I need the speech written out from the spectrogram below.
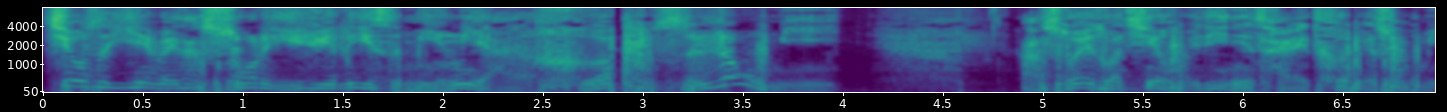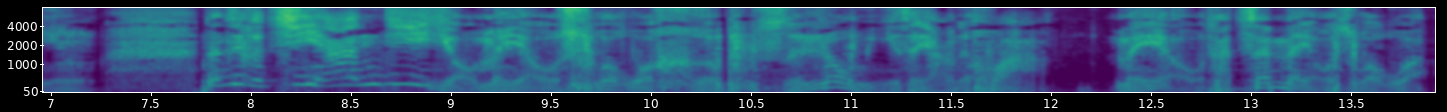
就是因为他说了一句历史名言：“何不食肉糜？”啊，所以说晋惠帝呢才特别出名。那这个晋安帝有没有说过“何不食肉糜”这样的话？没有，他真没有说过。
